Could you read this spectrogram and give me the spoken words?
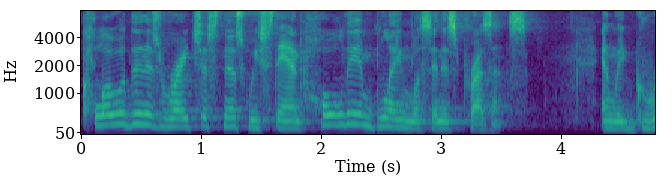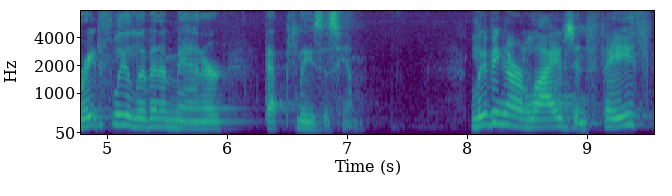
Clothed in his righteousness, we stand holy and blameless in his presence. And we gratefully live in a manner that pleases him. Living our lives in faith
